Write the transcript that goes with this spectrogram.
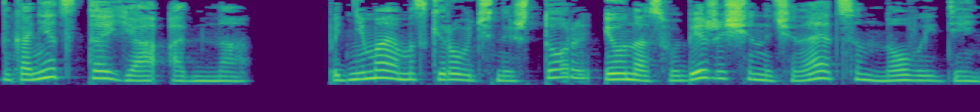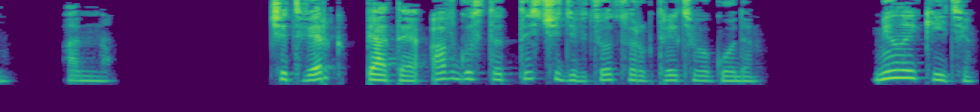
Наконец-то я одна. Поднимаю маскировочные шторы, и у нас в убежище начинается новый день. Анна. Четверг, 5 августа 1943 года. Милая Кити,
